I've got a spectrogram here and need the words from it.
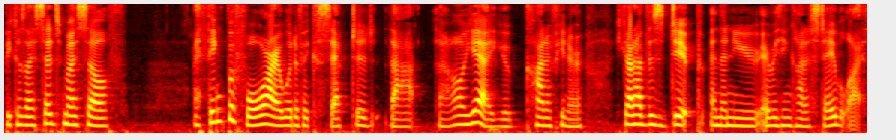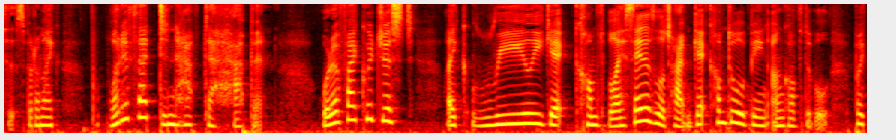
Because I said to myself, I think before I would have accepted that, oh yeah, you kind of, you know, you gotta have this dip and then you everything kind of stabilizes. But I'm like, but what if that didn't have to happen? What if I could just like really get comfortable. I say this all the time get comfortable being uncomfortable, but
